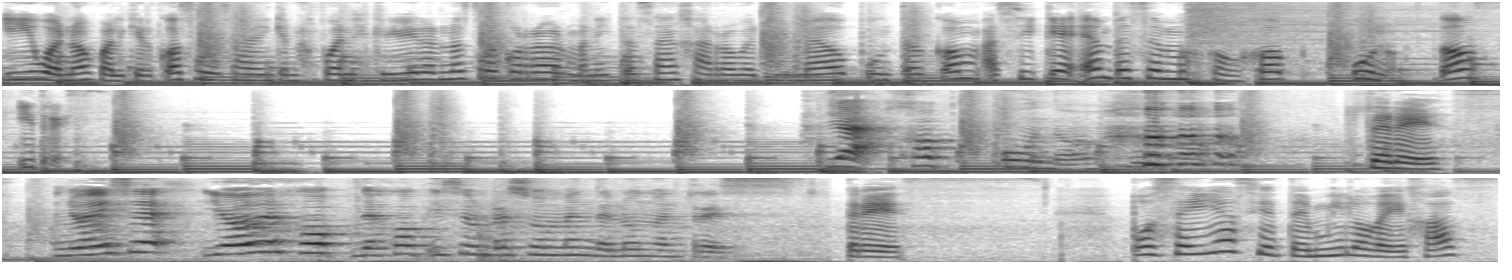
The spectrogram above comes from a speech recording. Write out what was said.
y bueno, cualquier cosa ya saben que nos pueden escribir a nuestro correo hermanitasanja.gmail.com Así que empecemos con Job 1, 2 y 3. Ya, Job 1. 3. Yo hice, yo de Job, de Job hice un resumen del 1 al 3. 3. Poseía 7000 ovejas,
